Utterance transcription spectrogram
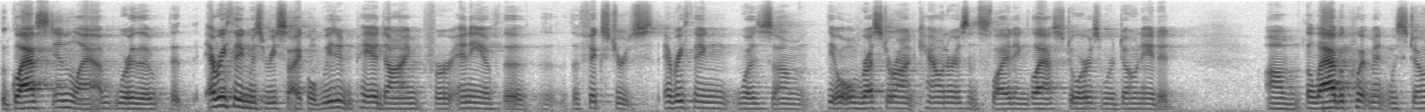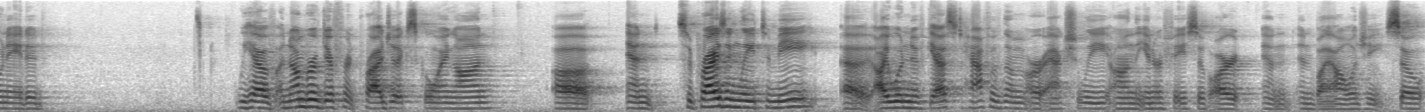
the, glassed-in lab where the, the, everything was recycled. We didn't pay a dime for any of the, the, fixtures. Everything was, um, the old restaurant counters and sliding glass doors were donated. Um, the lab equipment was donated. We have a number of different projects going on. Uh, and surprisingly to me, uh, I wouldn't have guessed half of them are actually on the interface of art and, and biology. So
